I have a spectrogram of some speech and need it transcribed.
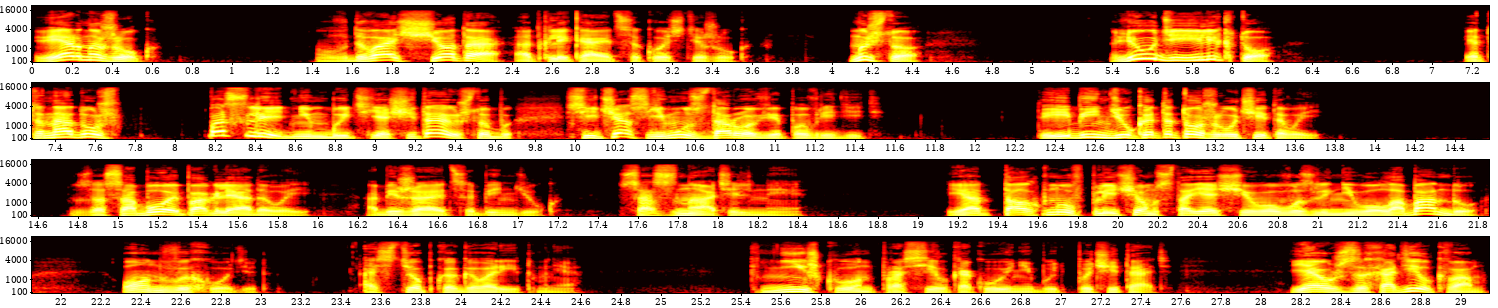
Верно, Жук?» «В два счета!» — откликается Костя Жук. «Мы что, люди или кто? Это надо уж Последним быть, я считаю, чтобы сейчас ему здоровье повредить. Ты, Бендюк, это тоже учитывай. За собой поглядывай, обижается Бендюк. Сознательные. И оттолкнув плечом стоящего возле него лабанду, он выходит. А Степка говорит мне. Книжку он просил какую-нибудь почитать. Я уж заходил к вам,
